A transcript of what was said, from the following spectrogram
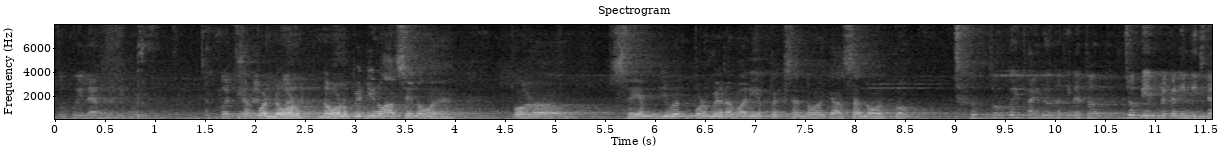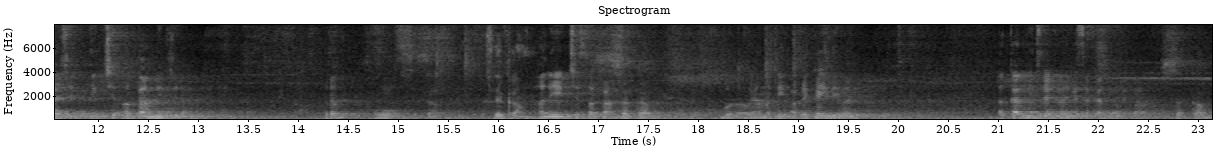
તો કોઈ લાભ નથી મળતો. પણ નવાણું નવાણું પેટીનો આશય ન હોય. પણ સંયમ જીવન પણ મેળવવાની અપેક્ષા ન હોય કે આશા ન હોય તો? તો- કોઈ ફાયદો નથી ને તો જો બે પ્રકારની નિજરા છે એક છે અકામ નિજરા બરાબર. સકામ. અને એક છે સકામ. સકામ. બોલો હવે આમાંથી આપણે કઈ લેવાની? અકામ નિજરા કહેવાય કે સકામ નિજરા સકામ.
